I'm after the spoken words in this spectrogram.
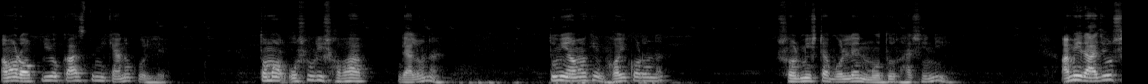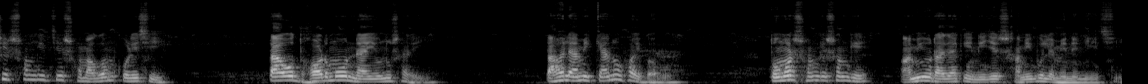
আমার অপ্রিয় কাজ তুমি কেন করলে? তোমার অসুরী স্বভাব গেল না। তুমি আমাকে ভয় করো না শর্মিষ্ঠা বললেন, মধুর হাসিনি, আমি রাজর্ষির সঙ্গে যে সমাগম করেছি তা ও ধর্ম ন্যায় অনুসারেই। তাহলে আমি কেন ভয় পাব তোমার সঙ্গে সঙ্গে আমিও রাজাকে নিজের স্বামী বলে মেনে নিয়েছি।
